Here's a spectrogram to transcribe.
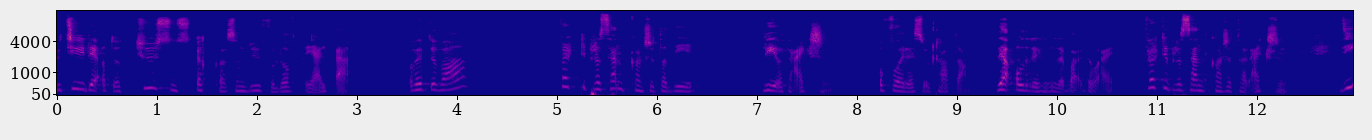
betyr det at du har 1000 stykker som du får lov til å hjelpe. Og vet du hva? 40 kanskje av de blir å ta action og få resultater. Det er aldri 100, by the way. 40% kanskje tar action. De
